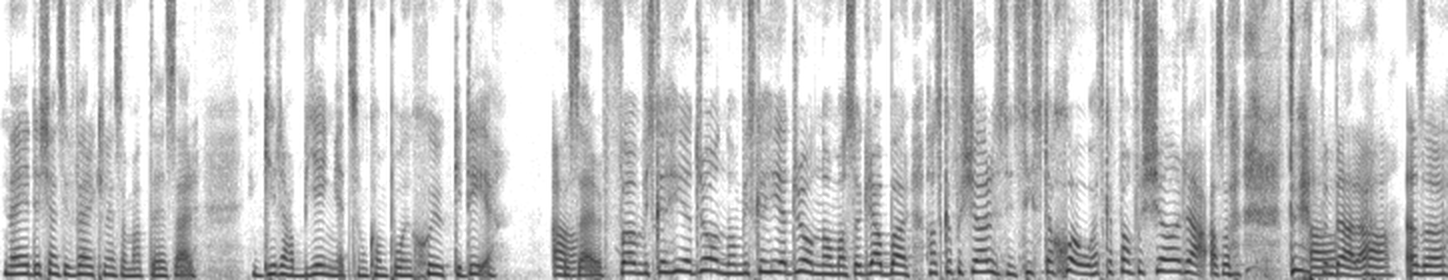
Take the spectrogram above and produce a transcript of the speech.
Nej, det känns ju verkligen som att det är så här grabbgänget som kom på en sjuk idé. Ja. Och så här, fan vi ska hedra honom, vi ska hedra honom. Alltså grabbar, han ska få köra sin sista show, han ska fan få köra. Alltså, du vet Ja, den där. ja. Alltså,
